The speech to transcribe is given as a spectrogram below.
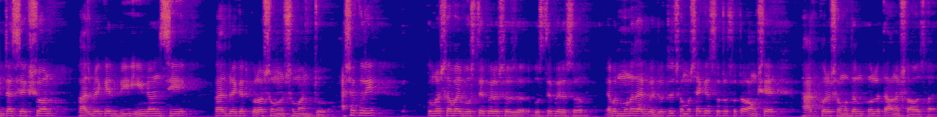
intersection first bracket B union C first bracket করা সমান সমান টু আশা করি তোমরা সবাই বুঝতে পেরেছ বুঝতে পেরেছ। এবং মনে রাখবে, জটিল সমস্যাকে ছোট ছোট অংশে ভাগ করে সমাধান করলে তা অনেক সহজ হয়।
